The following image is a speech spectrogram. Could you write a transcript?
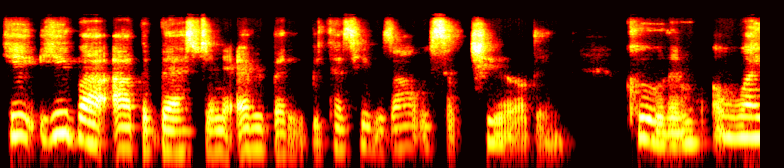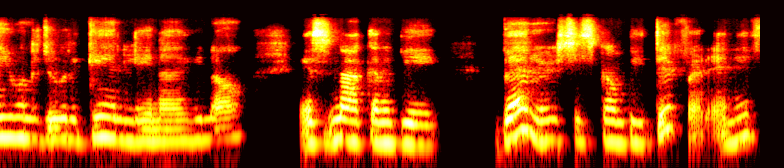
He, he brought out the best in everybody because he was always so chilled and cool. And oh, why you want to do it again, Lena? You know, it's not going to be better. It's just going to be different. And if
